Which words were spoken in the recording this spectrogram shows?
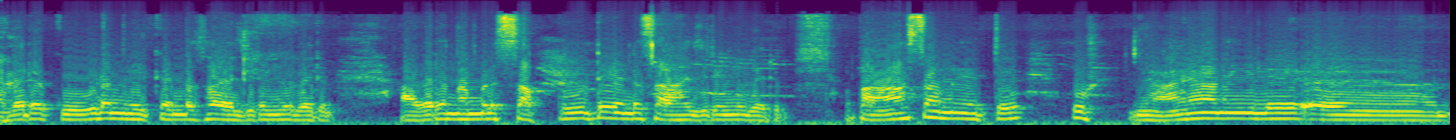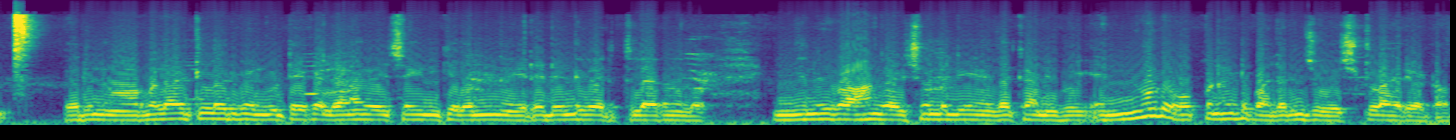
അവരെ കൂടെ നിൽക്കേണ്ട സാഹചര്യങ്ങൾ വരും. അവരെ നമ്മൾ സപ്പോർട്ട് ചെയ്യേണ്ട സാഹചര്യങ്ങൾ വരും. അപ്പോൾ ആ സമയത്ത് ഞാനാണെങ്കിൽ ഒരു നോർമലായിട്ടുള്ള ഒരു പെൺകുട്ടിയെ കല്യാണം കഴിച്ചാൽ എനിക്ക് ഇതൊന്നും നേരിടേണ്ടി വരത്തില്ലായിരുന്നല്ലോ. ഇങ്ങനെ വിവാഹം കഴിച്ചുകൊണ്ടല്ലേ ഇതൊക്കെ അനുഭവിക്കും എന്നോട് ഓപ്പണായിട്ട് പലരും ചോദിച്ചിട്ടുള്ള കാര്യം കേട്ടോ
